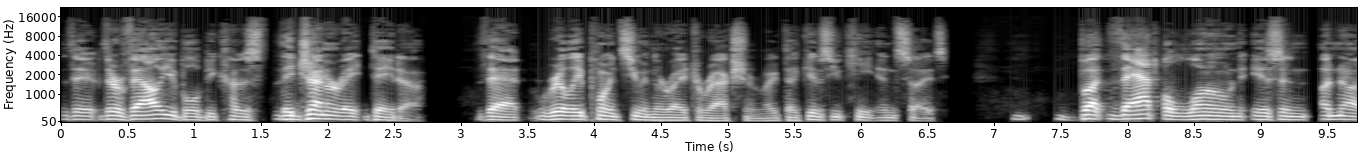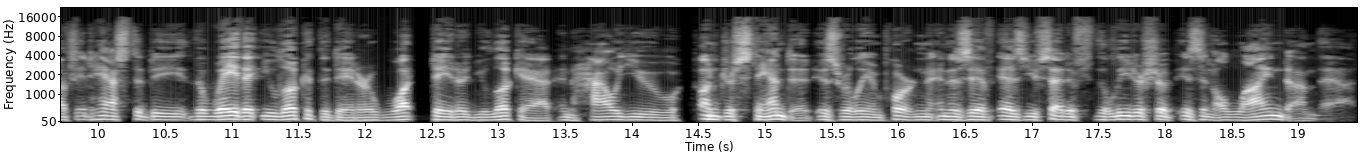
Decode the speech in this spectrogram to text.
they're, they're valuable because they generate data that really points you in the right direction, right? That gives you key insights. But that alone isn't enough. It has to be the way that you look at the data, what data you look at and how you understand it is really important. And as if, as you said, if the leadership isn't aligned on that,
